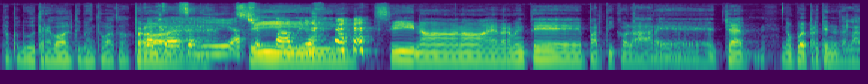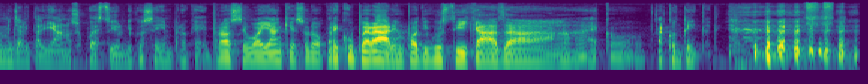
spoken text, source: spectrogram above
dopo due o tre volte abbiamo trovato... Però Qualcosa è, di accettabile. Sì, sì, no, no, è veramente particolare, cioè non puoi pretendere da mangiare italiano, su questo io lo dico sempre, ok? Però se vuoi anche solo recuperare cambiare un po' di gusti di casa, ecco, accontentati.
